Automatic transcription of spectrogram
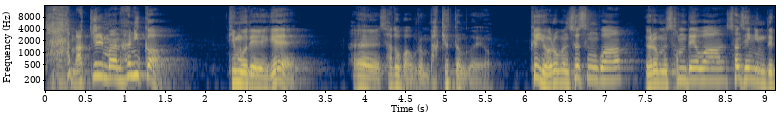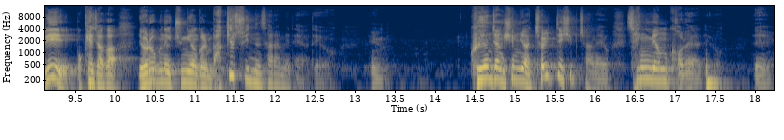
다 맡길만 하니까 디모데에게 사도 바울은 맡겼던 거예요. 그 여러분 스승과 여러분 선배와 선생님들이 목회자가 여러분에게 중요한 걸 맡길 수 있는 사람이 돼야 돼요. 예. 그 현장 쉽냐? 절대 쉽지 않아요. 생명 걸어야 돼요. 예.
